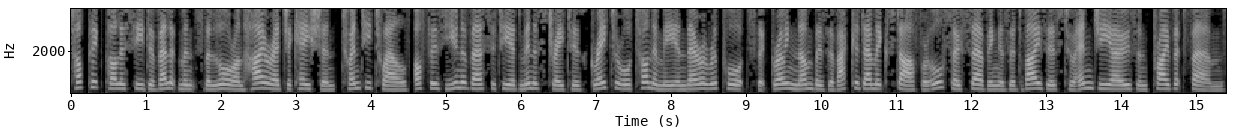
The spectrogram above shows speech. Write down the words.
Topic policy developments The Law on Higher Education 2012 offers university administrators greater autonomy and there are reports that growing numbers of academic staff are also serving as advisors to NGOs and private firms.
